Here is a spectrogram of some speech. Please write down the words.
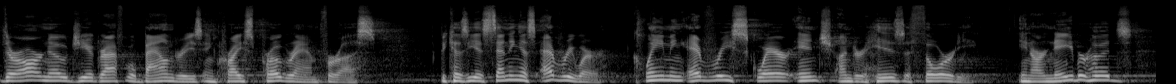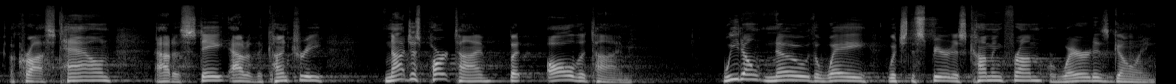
there are no geographical boundaries in Christ's program for us because he is sending us everywhere, claiming every square inch under his authority in our neighborhoods, across town, out of state, out of the country, not just part time, but all the time. We don't know the way which the Spirit is coming from or where it is going,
